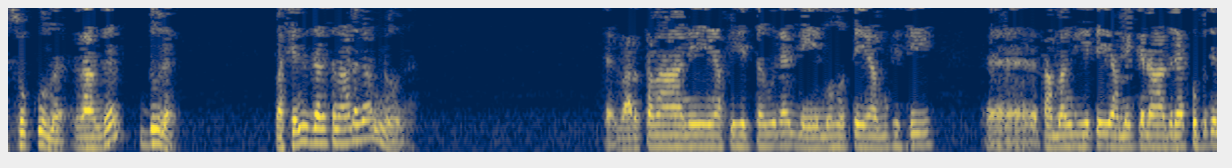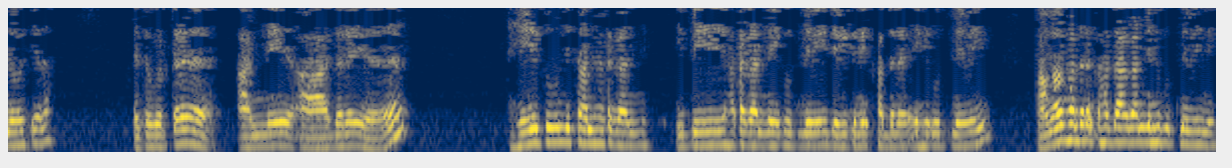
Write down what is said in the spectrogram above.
සුකුම ළඟ දුර වශයෙන් දර්ශනාට ගන්න ඕන. වර්තමානයේ අපි හිතමු දැන් මේ මොහොතේ යම්කිසි තමන්ගේ හිතේ යමෙක් ගැන ආදරයක් උපදිනවා කියලා. එතකොට අන්නේ ආදරය හේතුන් නිසානේ හටගන්නේ. ඉබේ හටගන්න එකකුත් නෙවෙයි, දෙවි කෙනෙක් හදන එකකුත් නෙවෙයි, තමන් හදන හදාගන්න එකකුත් නෙවෙයිනේ.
